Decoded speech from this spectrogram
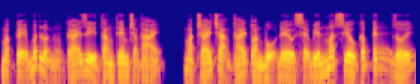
mặc kệ bất luận cái gì tăng thêm trạng thái, mặt trái trạng thái toàn bộ đều sẽ biến mất siêu cấp kết giới.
